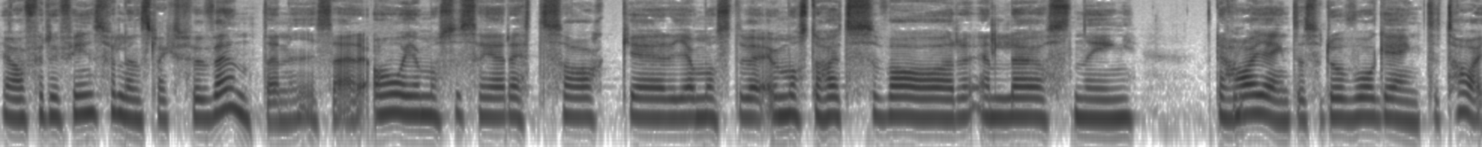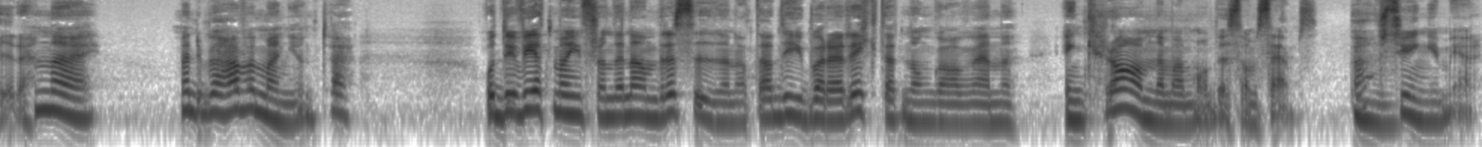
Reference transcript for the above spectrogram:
Ja, för det finns väl en slags förväntan i så här, åh jag måste säga rätt saker, jag måste, jag måste ha ett svar, en lösning. Det har jag inte så då vågar jag inte ta i det. Nej, men det behöver man ju inte. Och det vet man ju från den andra sidan att det hade ju bara räckt att någon gav en, en kram när man mådde som sämst. Behövs ju inget mer.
